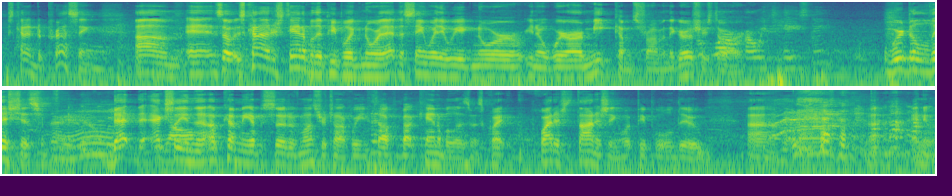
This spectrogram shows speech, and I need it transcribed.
it's kind of depressing, um, and so it's kind of understandable that people ignore that the same way that we ignore you know where our meat comes from in the grocery store. Are we tasting? We're delicious. That that- actually in the upcoming episode of Monster Talk, we talk about cannibalism. It's quite quite astonishing what people will do. Uh, uh, anyway,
